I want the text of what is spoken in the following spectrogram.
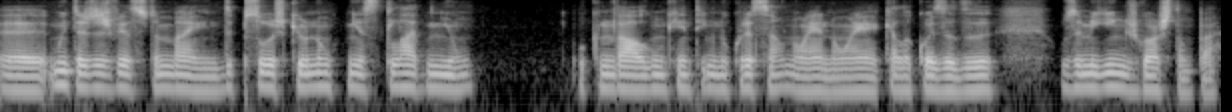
Uh, muitas das vezes também de pessoas que eu não conheço de lado nenhum, o que me dá algum quentinho no coração, não é? Não é aquela coisa de os amiguinhos gostam, pá.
